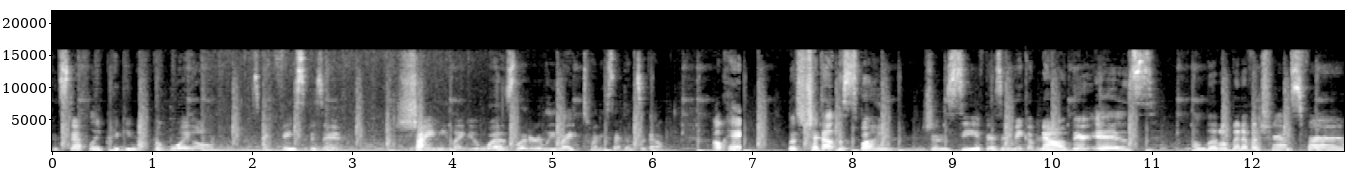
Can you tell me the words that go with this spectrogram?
it's definitely picking up the oil. My face isn't shiny like it was literally like 20 seconds ago. Okay, let's check out the sponge and see if there's any makeup. Now, there is a little bit of a transfer,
